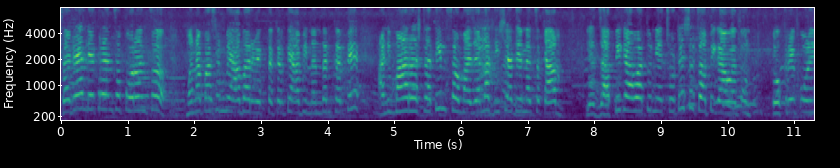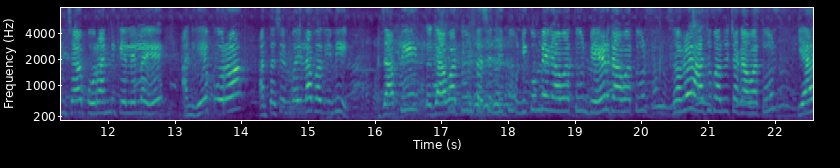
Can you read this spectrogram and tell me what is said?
सगळ्या लेकरांचं पोरांचं मनापासून मी आभार व्यक्त करते अभिनंदन करते आणि महाराष्ट्रातील समाजाला दिशा देण्याचं काम या जापी गावातून या छोट्याशा जापी गावातून टोकरे कोळींच्या पोरांनी केलेलं आहे. आणि हे पोरं आणि तसेच महिला भगिनी जापी गावातून तसेच निकु निकुंबे गावातून बेहेड गावातून सगळ्या आजूबाजूच्या गावातून या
